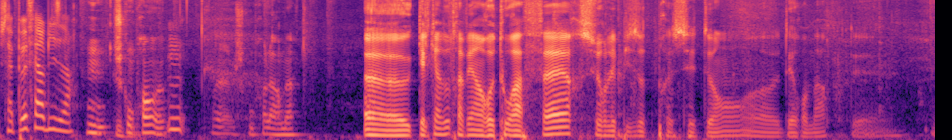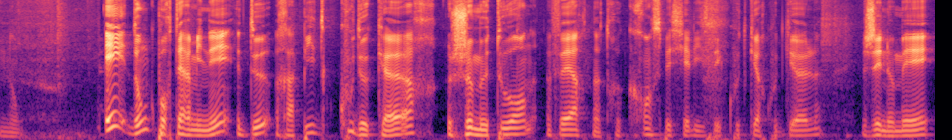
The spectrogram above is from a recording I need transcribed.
ça peut faire bizarre. hmm, je comprends. hein. Mm. Ouais, je comprends la remarque. Euh, Quelqu'un d'autre avait un retour à faire sur l'épisode précédent euh, Des remarques des... Non. Et donc, pour terminer, de rapides coups de cœur, je me tourne vers notre grand spécialiste des coups de cœur, coups de gueule. J'ai nommé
